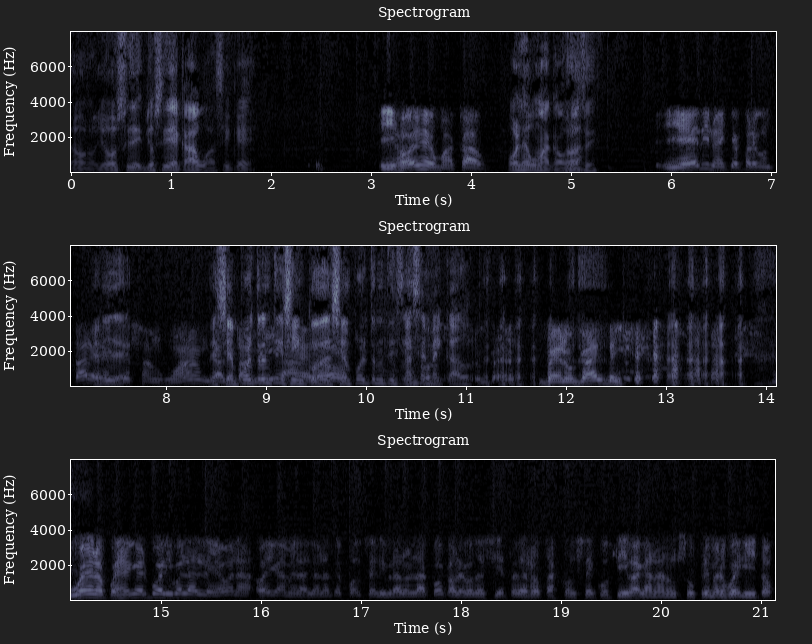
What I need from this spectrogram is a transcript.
no, no, yo soy de, yo soy de Cagua, así que Y Jorge Humacao. Jorge Humacao, No, ¿verdad? sí. Y Eddie, no hay que preguntar, es de- de San Juan. De 100 por Altamira, 35, de helado. 100 por Hace el 35. mercado. Bueno, Garden. bueno, pues en el voleibol las Leonas, óigame, las Leonas de Ponce libraron la coca luego de siete derrotas consecutivas, ganaron su primer jueguito.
